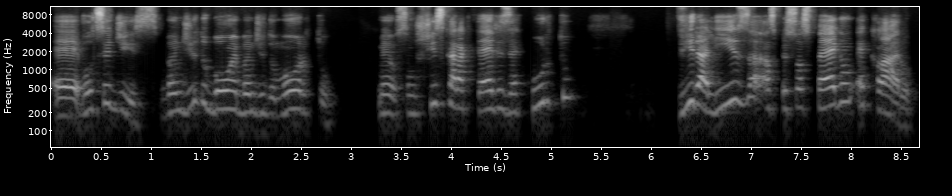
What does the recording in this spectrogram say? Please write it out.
É, você diz, bandido bom é bandido morto, meu, são X caracteres, é curto, viraliza, as pessoas pegam, é claro.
